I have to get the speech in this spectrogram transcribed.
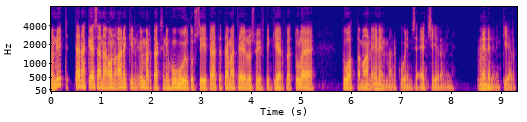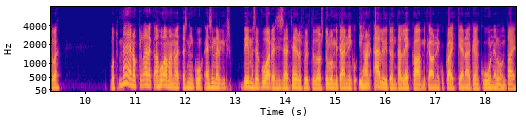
No nyt tänä kesänä on ainakin ymmärtääkseni huhuiltu siitä, että tämä Taylor Swiftin kiertue tulee – tuottamaan enemmän kuin se Ed Sheeranin mm. edellinen kiertue. Mutta mä en ole kyllä ainakaan huomannut, että niinku esimerkiksi viimeisen vuoden sisään Taylor Swiftilta olisi tullut mitään niinku ihan älytöntä lekaa, mikä on niinku kaikkien oikein kuunnellun tai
